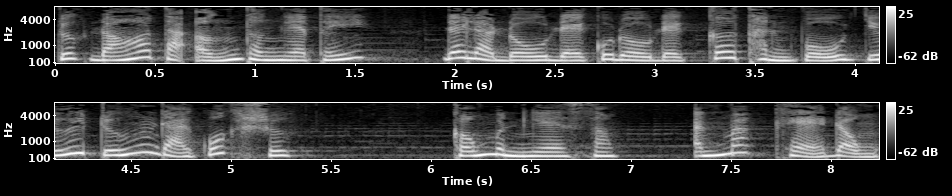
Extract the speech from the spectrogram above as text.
Trước đó ta ẩn thân nghe thấy, đây là đồ đệ của đồ đệ cơ thành vũ dưới trướng đại quốc sư. Khổng Minh nghe xong, ánh mắt khẽ động,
